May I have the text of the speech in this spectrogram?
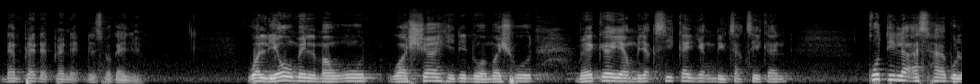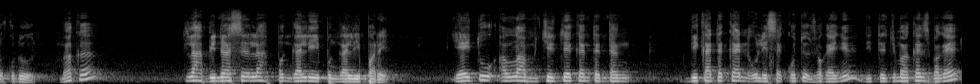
dan planet-planet dan sebagainya. Wal yaumil mau'ud wa syahidin wa mashhud. Mereka yang menyaksikan yang disaksikan. Qutila ashabul qudud. Maka telah binasalah penggali-penggali parit. Iaitu Allah menceritakan tentang dikatakan oleh Syekh Qutub sebagainya diterjemahkan sebagai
